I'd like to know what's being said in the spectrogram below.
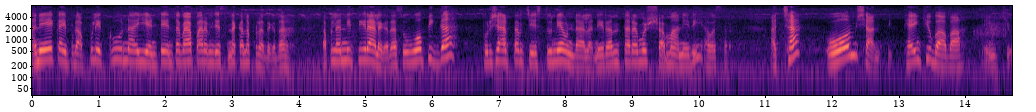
అనేక ఇప్పుడు అప్పులు ఎక్కువ ఉన్నాయి అంటే ఎంత వ్యాపారం చేసినా కనపడదు కదా. అప్పులన్నీ తీరాలి కదా. సో ఓపిగ్గా పురుషార్థం చేస్తూనే ఉండాలి. నిరంతరము శ్రమ అనేది అవసరం. అచ్చా ఓం శాంతి. థ్యాంక్ యూ బాబా. Thank you.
